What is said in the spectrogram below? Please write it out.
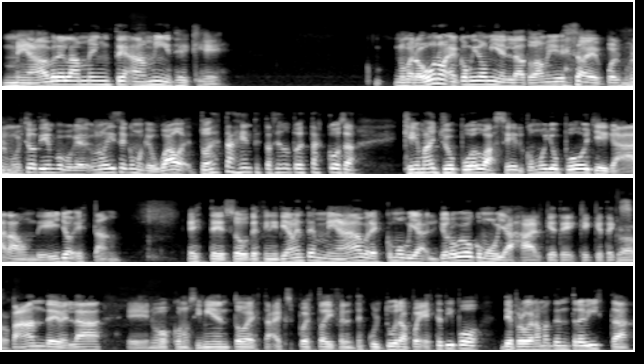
me abre la mente a mí de que, número uno, he comido mierda toda mi, ¿sabes? Por, por mucho tiempo, porque uno dice como que, wow, toda esta gente está haciendo todas estas cosas, ¿qué más yo puedo hacer? ¿Cómo yo puedo llegar a donde ellos están? Este, eso definitivamente me abre, es como via yo lo veo como viajar, que te, que, que te Claro. expande, ¿verdad? Eh, nuevos conocimientos, está expuesto a diferentes culturas. Pues este tipo de programas de entrevista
